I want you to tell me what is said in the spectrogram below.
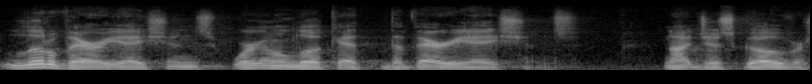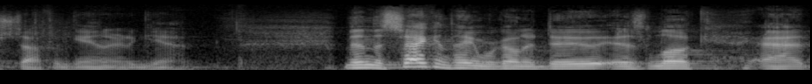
little variations. We're going to look at the variations, not just go over stuff again and again. Then the second thing we're going to do is look at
